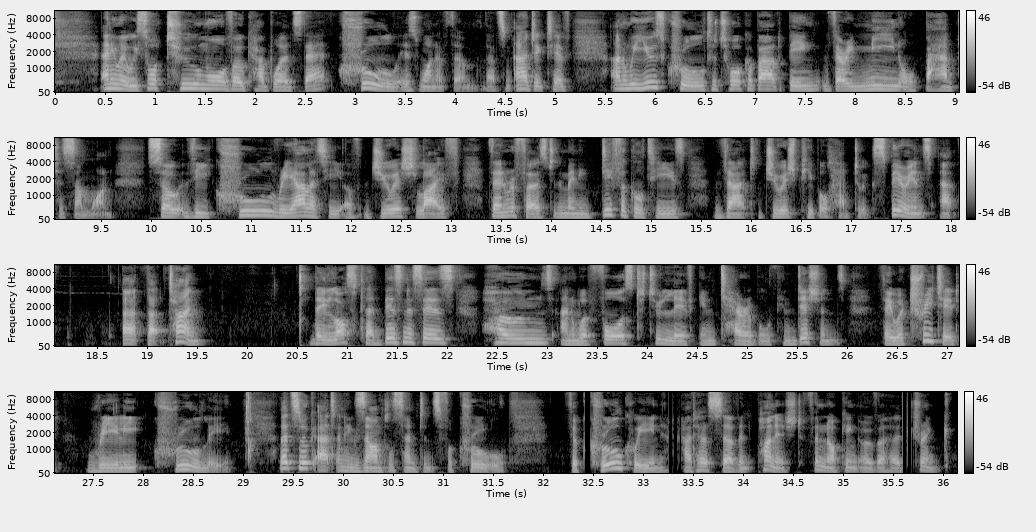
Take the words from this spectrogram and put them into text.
Anyway, we saw two more vocab words there. Cruel is one of them. That's an adjective. And we use cruel to talk about being very mean or bad to someone. So the cruel reality of Jewish life then refers to the many difficulties that Jewish people had to experience at, at that time. They lost their businesses, homes, and were forced to live in terrible conditions. They were treated really cruelly. Let's look at an example sentence for cruel. The cruel queen had her servant punished for knocking over her drink.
